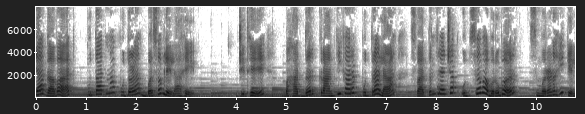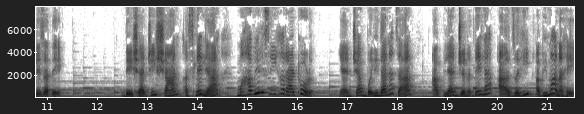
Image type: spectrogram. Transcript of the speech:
या गावात हुतात्मा पुतळा बसवलेला आहे. जिथे बहादर क्रांतिकारक पुत्राला स्वातंत्र्याच्या उत्सवाबरोबर स्मरणही केले जाते. देशाची शान असलेल्या महावीर सिंह राठोड यांच्या बलिदानाचा आपल्या जनतेला आजही अभिमान आहे.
